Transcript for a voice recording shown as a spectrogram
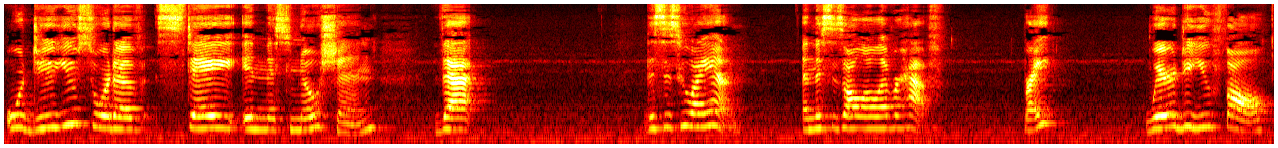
Or do you sort of stay in this notion that this is who I am and this is all I'll ever have? Right? Where do you fall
